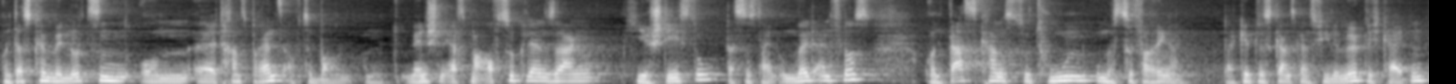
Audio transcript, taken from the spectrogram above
Und das können wir nutzen, um äh, Transparenz aufzubauen und Menschen erstmal aufzuklären und sagen, hier stehst du, das ist dein Umwelteinfluss und das kannst du tun, um es zu verringern. Da gibt es ganz, ganz viele Möglichkeiten.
